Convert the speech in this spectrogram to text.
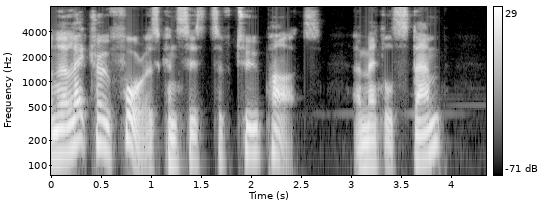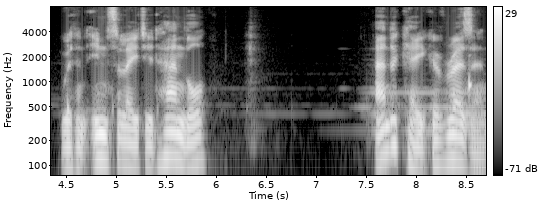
An electrophorus consists of two parts a metal stamp with an insulated handle and a cake of resin.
